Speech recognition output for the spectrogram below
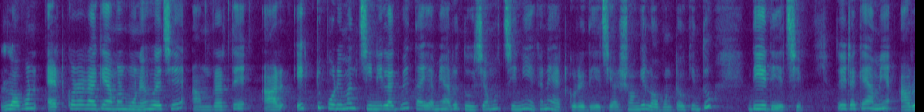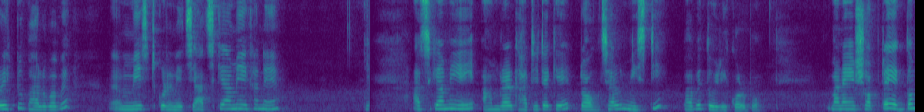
লবণ অ্যাড করার আগে আমার মনে হয়েছে আমরাতে আর একটু পরিমাণ চিনি লাগবে, তাই আমি আরও দুই চামচ চিনি এখানে অ্যাড করে দিয়েছি আর সঙ্গে লবণটাও কিন্তু দিয়ে দিয়েছি। তো এটাকে আমি আরও একটু ভালোভাবে মিক্সড করে নিচ্ছি। আজকে আমি এখানে, আজকে আমি এই আমড়ার ঘাটিটাকে টক ঝাল মিষ্টিভাবে তৈরি করব। মানে সবটাই একদম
